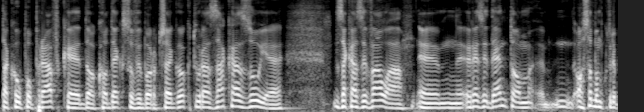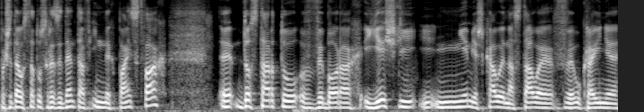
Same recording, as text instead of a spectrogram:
taką poprawkę do kodeksu wyborczego, która zakazuje, zakazywała rezydentom, osobom, które posiadały status rezydenta w innych państwach, do startu w wyborach, jeśli nie mieszkały na stałe w Ukrainie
